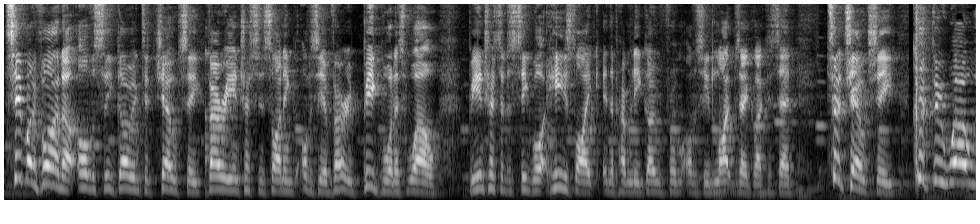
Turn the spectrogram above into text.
Timo Werner obviously going to Chelsea. Very interesting signing. Obviously a very big one as well. Be interested to see what he's like in the Premier League going from obviously Leipzig, like I said, to Chelsea. Could do well.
